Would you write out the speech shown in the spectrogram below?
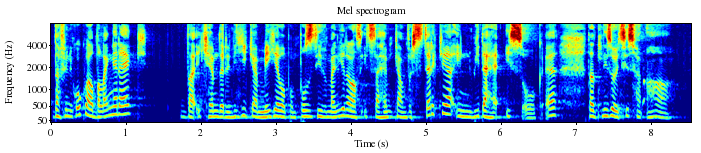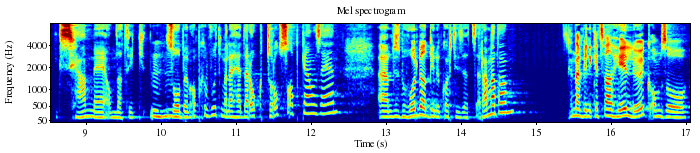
Dat vind ik ook wel belangrijk. Dat ik hem de religie kan meegeven op een positieve manier en als iets dat hem kan versterken in wie dat hij is ook. Hè. Dat het niet zoiets is van, ah, ik schaam mij omdat ik zo ben opgevoed, maar dat hij daar ook trots op kan zijn. Ehm, dus bijvoorbeeld binnenkort is het Ramadan. En dan vind ik het wel heel leuk om zo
